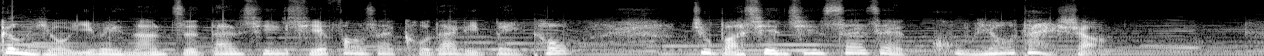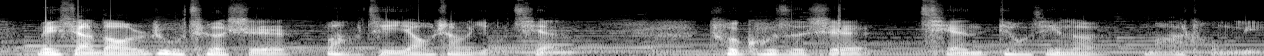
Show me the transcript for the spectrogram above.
更有一位男子担心鞋放在口袋里被偷，就把现金塞在裤腰带上。没想到入厕时忘记腰上有钱，脱裤子时钱掉进了马桶里。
